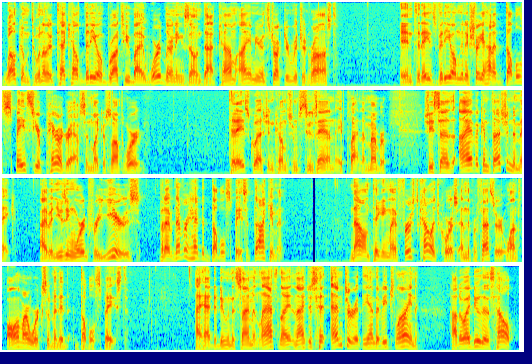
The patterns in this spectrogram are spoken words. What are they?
Welcome to another Tech Help video brought to you by WordLearningZone.com. I am your instructor, Richard Rost. In today's video, I'm going to show you how to double space your paragraphs in Microsoft Word. Today's question comes from Suzanne, a Platinum member. She says, I have a confession to make. I've been using Word for years, but I've never had to double space a document. Now I'm taking my first college course, and the professor wants all of our work submitted double spaced. I had to do an assignment last night, and I just hit enter at the end of each line. How do I do this? Help.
